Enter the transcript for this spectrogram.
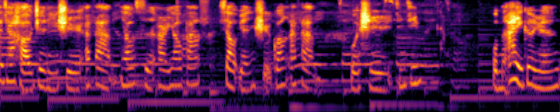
大家好，这里是 FM 幺四二幺八校园时光 FM，我是晶晶。我们爱一个人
